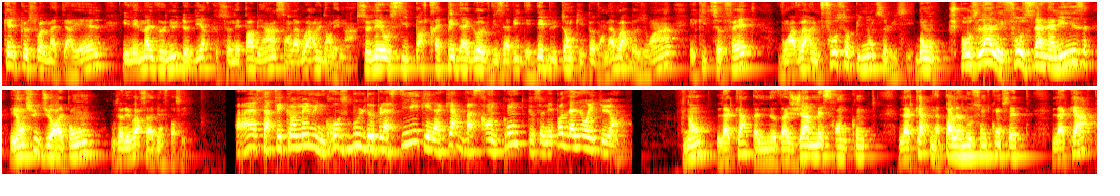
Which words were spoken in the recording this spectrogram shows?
quel que soit le matériel, il est malvenu de dire que ce n'est pas bien sans l'avoir eu dans les mains. Ce n'est aussi pas très pédagogue vis-à-vis des débutants qui peuvent en avoir besoin et qui de ce fait vont avoir une fausse opinion de celui-ci. Bon, je pose là les fausses analyses et ensuite je réponds, vous allez voir ça va bien se passer. Ah, ça fait quand même une grosse boule de plastique et la carte va se rendre compte que ce n'est pas de la nourriture. Non, la carte, elle ne va jamais se rendre compte. La carte n'a pas la notion de concept. La carte,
